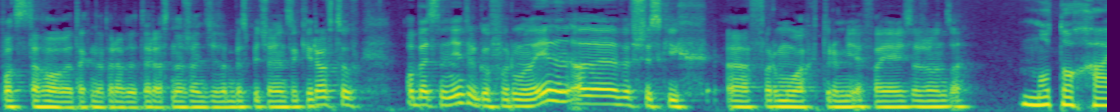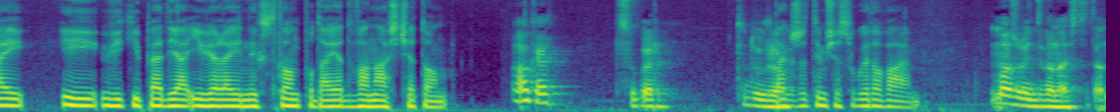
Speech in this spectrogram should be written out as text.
podstawowe tak naprawdę teraz narzędzie zabezpieczające kierowców. Obecne nie tylko w Formule 1, ale we wszystkich formułach, którymi FIA zarządza. Moto High i Wikipedia i wiele innych stron podaje 12 ton. Okej, super. To dużo. Także tym się sugerowałem. Może być 12 ton.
